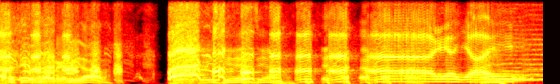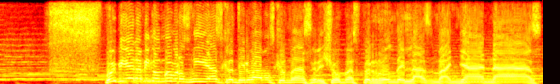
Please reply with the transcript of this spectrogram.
Parecido a la realidad. Coincidencia. Muy bien, amigos, muy buenos días. Continuamos con más en el show más perrón de las mañanas.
